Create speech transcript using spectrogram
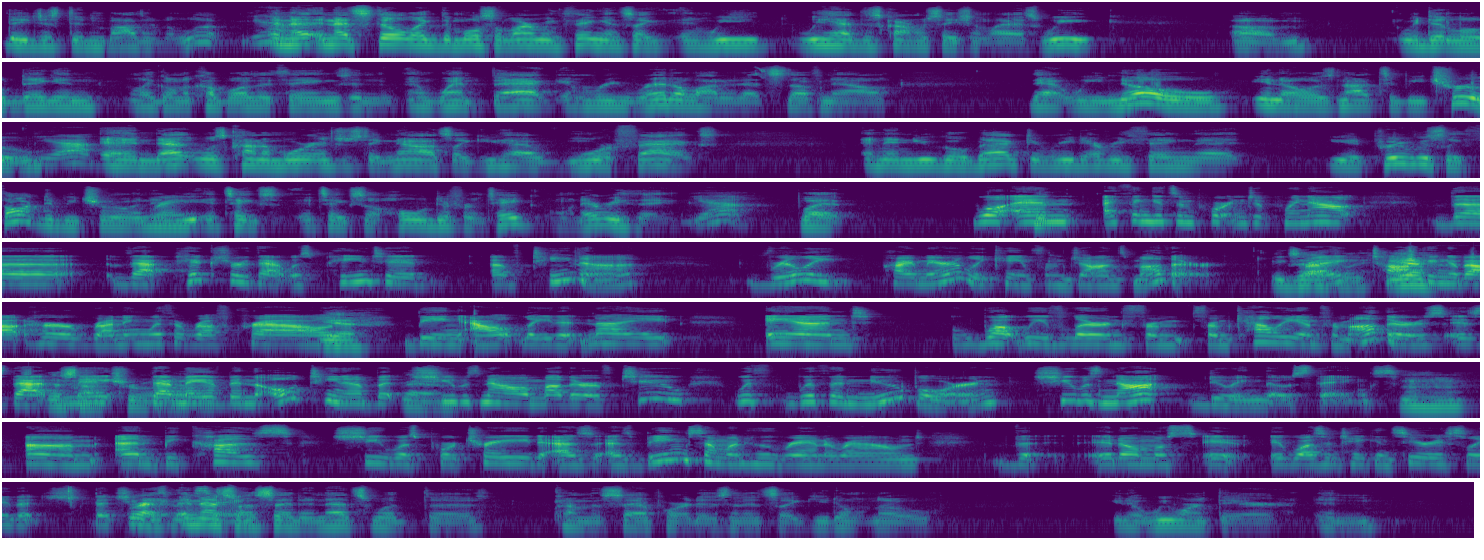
they just didn't bother to look. Yeah. And that, and that's still like the most alarming thing. It's like and we we had this conversation last week. Um we did a little digging like on a couple other things and, and went back and reread a lot of that stuff now that we know, you know, is not to be true. Yeah. And that was kind of more interesting now. It's like you have more facts and then you go back to read everything that you had previously thought to be true and then Right. you, it takes it takes a whole different take on everything. Yeah. But Well, and I think it's important to point out the that picture that was painted of Tina really primarily came from John's mother. Exactly, Right? Talking yeah. about her running with a rough crowd, Yeah. being out late at night, and what we've learned from from Kelly and from others is that That's may that may have been the old Tina, but Yeah. she was now a mother of two with with a newborn. She was not doing those things, Mm-hmm. um, and because she was portrayed as as being someone who ran around, the, it almost it, it wasn't taken seriously that sh- that she was right, and that's what I said, and that's what the kind of the sad part is, and it's like you don't know, you know, we weren't there and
